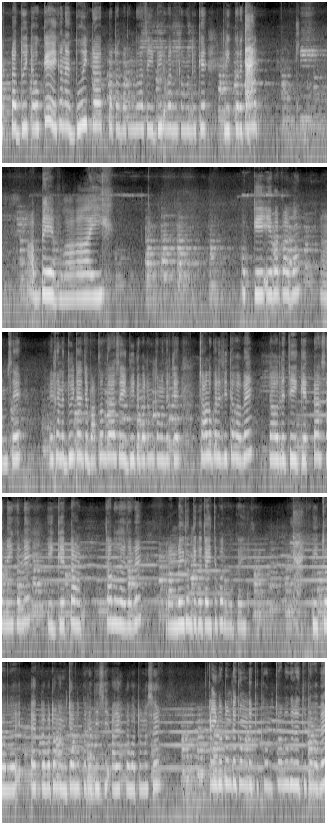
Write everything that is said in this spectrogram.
একটা, দুইটা, ওকে, এখানে দুইটা টোটাল বাটন দেওয়া আছে, এই দুইটা বাটনকে আমাদেরকে ক্লিক করে চালো আবে ভাই। ওকে, এবার পারব আরামসে। এখানে দুইটা যে বাটন দেওয়া আছে, এই দুইটা বাটনকে আমাদেরকে চালু করে দিতে হবে। তাহলে যে গেটটা আছে না এখানে, এই গেটটা চালু হয়ে যাবে। আর আমরা এখান থেকে যাইতে পারব গাই কি চলো, একটা বাটন আমি চালু করে দিয়েছি আর একটা বাটন আছে। এই বাটনটাকে আমাদেরকে কোন চালু করে দিতে হবে?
